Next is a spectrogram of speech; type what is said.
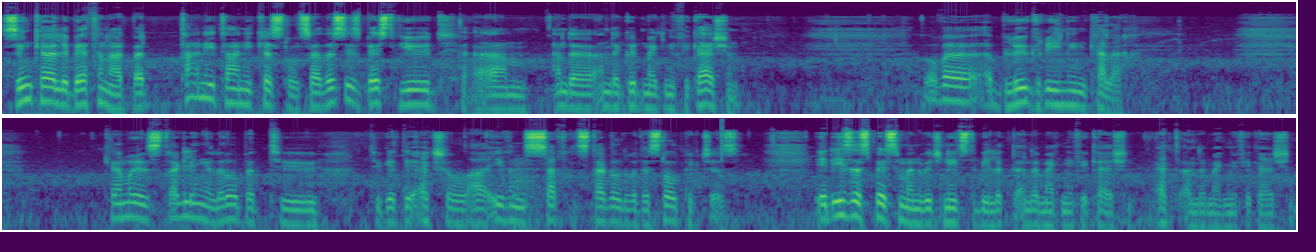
zincolibethenite, but tiny, tiny crystals. So this is best viewed um, under, under good magnification. Over a blue-green in color. Camera is struggling a little bit to to get the actual. I even suffered, struggled with the still pictures. It is a specimen which needs to be looked under magnification, at under magnification.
